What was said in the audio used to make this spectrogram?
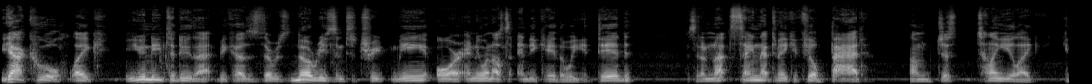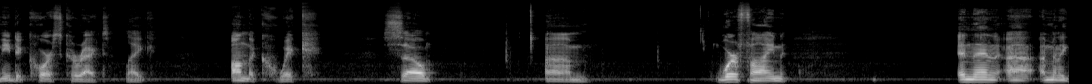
Yeah, cool. Like, you need to do that because there was no reason to treat me or anyone else at NDK the way you did. I said, I'm not saying that to make you feel bad. I'm just telling you, like, you need to course correct, like, on the quick. So, um, we're fine. And then uh, I'm gonna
